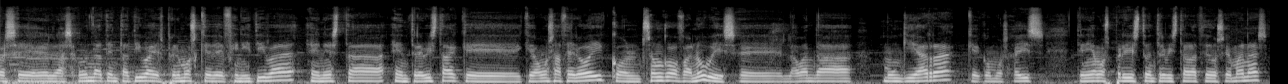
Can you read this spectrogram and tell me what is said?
Pues eh, la segunda tentativa y esperemos que definitiva en esta entrevista que, que vamos a hacer hoy con Song of Anubis, eh, la banda Munguiarra, que como sabéis teníamos previsto entrevistar hace dos semanas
